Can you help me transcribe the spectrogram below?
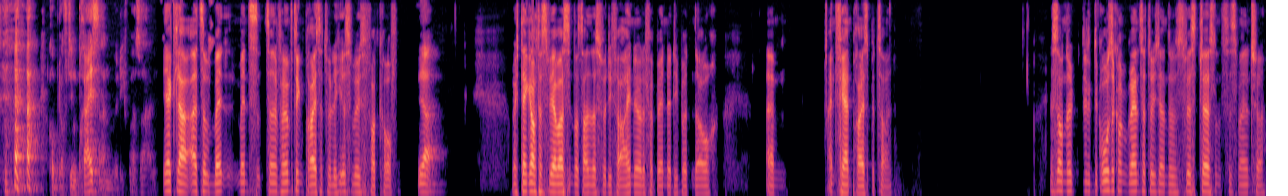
Kommt auf den Preis an, würde ich mal sagen. Ja klar, also wenn es zu einem vernünftigen Preis natürlich ist, würde ich sofort kaufen. Ja. Und ich denke auch, das wäre was Interessantes für die Vereine oder Verbände, die würden da auch ähm, einen fairen Preis bezahlen ist auch eine, eine, große Konkurrenz natürlich dann zu Swiss Chess und Swiss Manager.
